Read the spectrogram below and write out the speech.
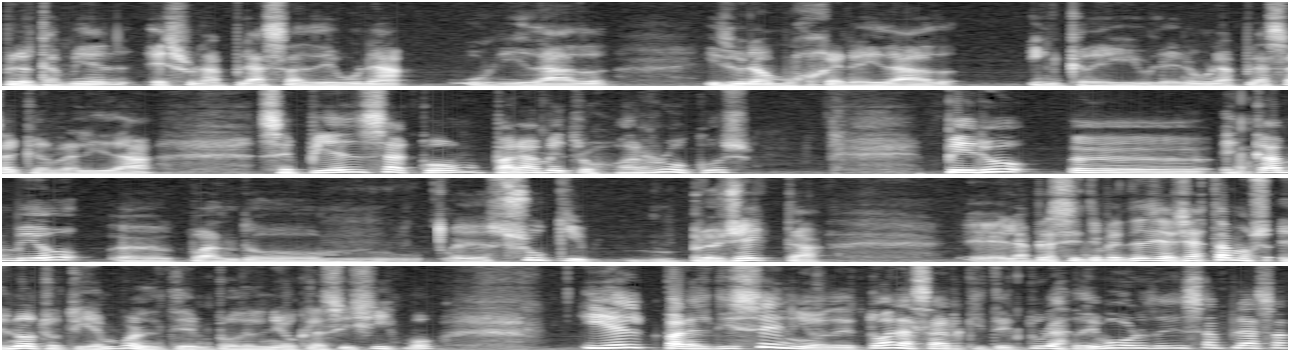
pero también es una plaza de una unidad y de una homogeneidad increíble, ¿no? Una plaza que en realidad se piensa con parámetros barrocos, pero eh, en cambio, eh, cuando mm, eh, Suki proyecta la Plaza Independencia, ya estamos en otro tiempo, en el tiempo del neoclasicismo, y él, para el diseño de todas las arquitecturas de borde de esa plaza,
